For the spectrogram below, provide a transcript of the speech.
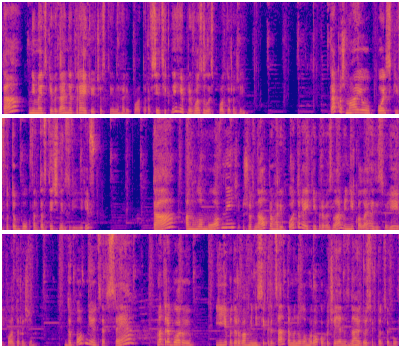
та німецьке видання третьої частини Гаррі Поттера. Всі ці книги привозили з подорожей. Також маю польський фотобук фантастичних звірів та англомовний журнал про Гаррі Поттера, який привезла мені колега зі своєї подорожі. Доповнюю це все мандрагорою. Її подарував мені Сікрет Санта минулого року, хоча я не знаю досі, хто це був.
